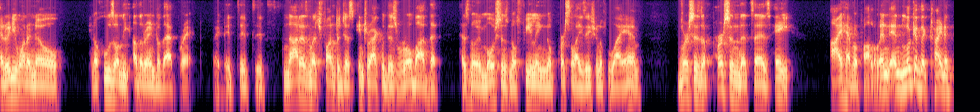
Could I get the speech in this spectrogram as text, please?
I really want to know, you know, who's on the other end of that brand, right? It, it, it's not as much fun to just interact with this robot that has no emotions, no feeling, no personalization of who I am, versus a person that says, "Hey, I have a problem." And and look at the kind of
